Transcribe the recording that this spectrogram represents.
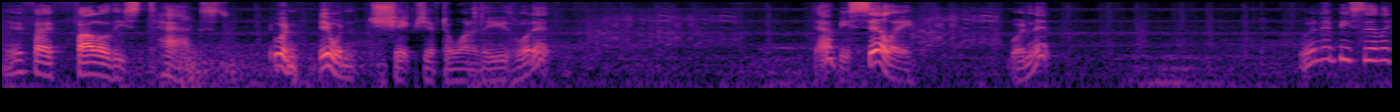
Maybe if I follow these tacks, it wouldn't it wouldn't shapeshift to one of these, would it? That would be silly, wouldn't it? Wouldn't it be silly?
